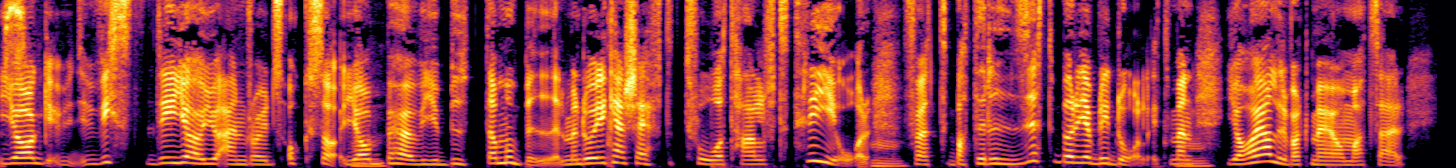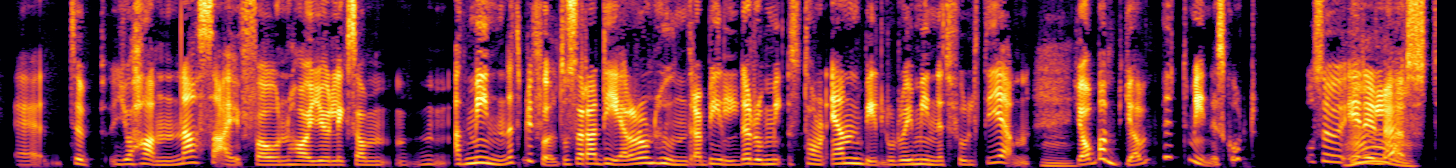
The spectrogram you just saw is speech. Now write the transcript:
För jag, visst, det gör ju Androids också. Jag Mm. behöver ju byta mobil men då är det kanske efter två och ett halvt, tre år Mm. för att batteriet börjar bli dåligt. Men Mm. jag har ju aldrig varit med om att så här, eh, typ Johannas iPhone har ju liksom att minnet blir fullt och så raderar hon hundra bilder och så tar hon en bild och då är minnet fullt igen. Mm. Jag bara, jag byter minneskort och så är det Ah. löst.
